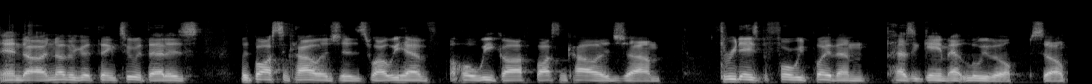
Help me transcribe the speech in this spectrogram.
and uh, another good thing too with that is with Boston College is while we have a whole week off, Boston College um, three days before we play them has a game at Louisville. So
